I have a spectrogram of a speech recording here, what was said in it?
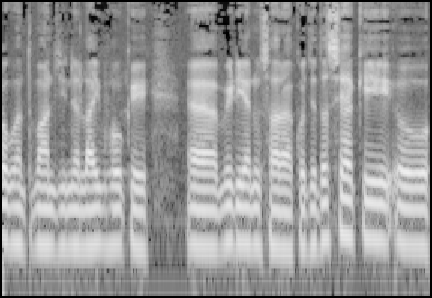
ਭਗਵੰਤ ਮਾਨ ਜੀ ਨੇ ਲਾਈਵ ਹੋ ਕੇ ਅ, ਮੀਡੀਆ ਨੂੰ ਸਾਰਾ ਕੁਝ ਦੱਸਿਆ ਕਿ ਉਹ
